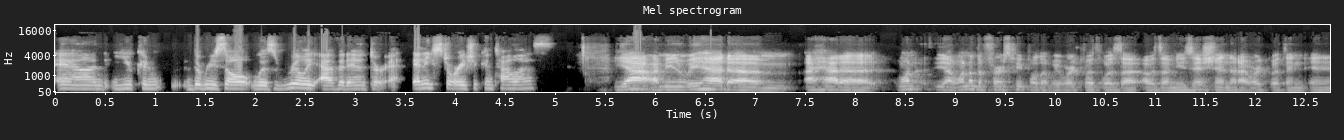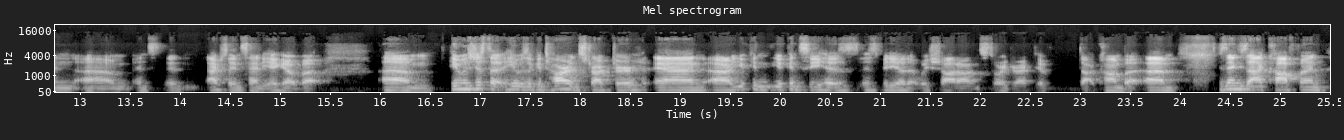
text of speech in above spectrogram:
and you can, the result was really evident or any stories you can tell us? Yeah, I mean, we had, um, I had a, one, yeah, one of the first people that we worked with was a, was a musician that I worked with in, in, um, in, in actually in San Diego, but um, he was just a he was a guitar instructor, and uh, you can you can see his his video that we shot on StoryDirective.com. But um, his name's Zach Kaufman,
